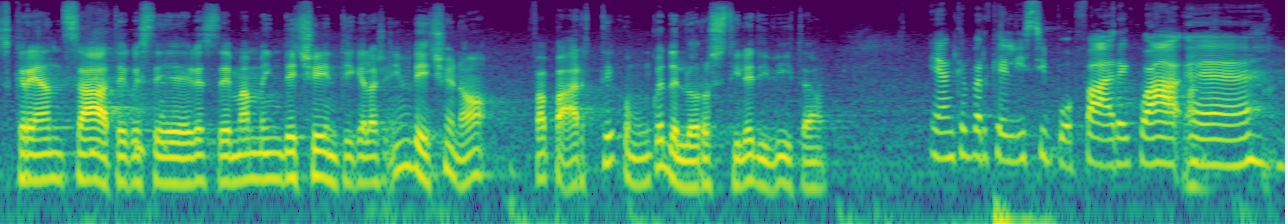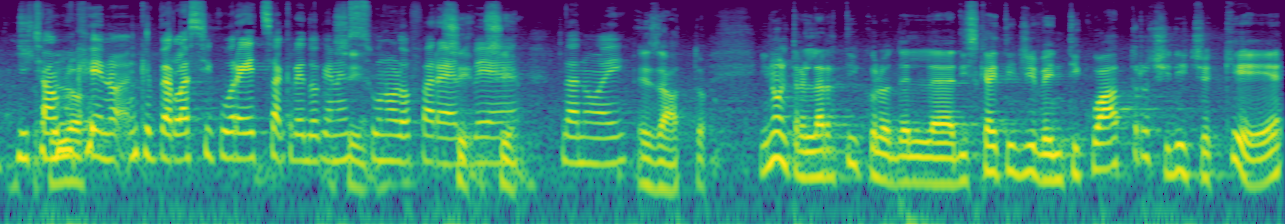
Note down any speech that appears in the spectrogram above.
screanzate queste, queste mamme indecenti che lasciano invece no fa parte comunque del loro stile di vita E anche perché lì si può fare qua, Ah, eh, diciamo quello- che no- anche per la sicurezza credo che Sì. nessuno lo farebbe Sì, sì. da noi. esatto inoltre l'articolo del, di SkyTG 24 ci dice che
